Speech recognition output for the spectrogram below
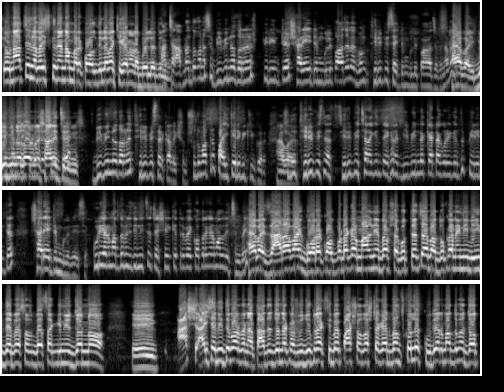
কেউ না চিনলে ভাই স্ক্রিনের নাম্বারে কল দিলে ভাই ঠিকানাটা বলে দিন আচ্ছা আপনার দোকানে আছে বিভিন্ন ধরনের প্রিন্টের শাড়ি আইটেমগুলি পাওয়া যাবে এবং থ্রি পিস আইটেমগুলি পাওয়া যাবে না হ্যাঁ ভাই, বিভিন্ন ধরনের শাড়ি, three piece। বিভিন্ন ধরনের থ্রি পিসের কালেকশন শুধুমাত্র পাইকারি বিক্রি করে। হ্যাঁ শুধু থ্রি পিস না থ্রি পিস ছাড়া কিন্তু এখানে বিভিন্ন ক্যাটাগরি কিন্তু প্রিন্টের শাড়ি আইটেমগুলি রয়েছে। কুরিয়ার মাধ্যমে যদি নিতে চায় সেই ক্ষেত্রে ভাই কত টাকার মাল দিচ্ছেন ভাই? হ্যাঁ ভাই যারা ভাই ঘরে কল্প টাকার মাল নিয়ে ব্যবসা করতে চায় বা দোকানে নিবে ঈদের বেচা বেচা কিনির জন্য এই আইসা নিতে পারবে না। তাদের জন্য একটা সুযোগ রাখছি ভাই পাঁচশো দশ টাকা অ্যাডভান্স করলে কুরিয়ার মাধ্যমে যত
